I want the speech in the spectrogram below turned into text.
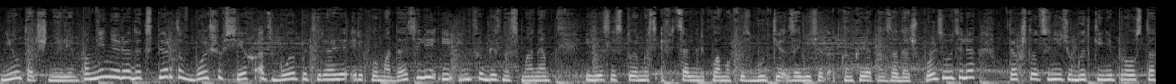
не уточнили. По мнению ряда экспертов, больше всех от сбоя потеряли рекламодатели и инфобизнесмены. И если стоимость официальной рекламы в Фейсбуке зависит от конкретных задач пользователя, так что оценить убытки непросто,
